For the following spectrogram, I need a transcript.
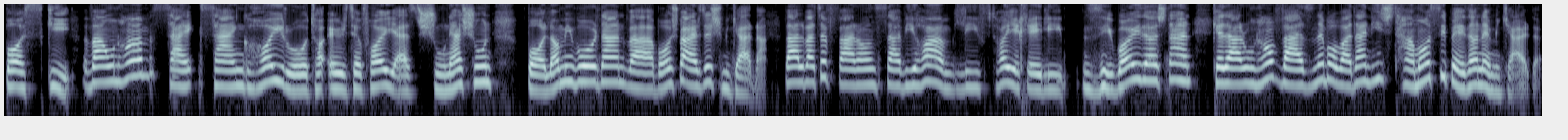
باسکی و اونها هم سنگ هایی رو تا ارتفاعی از شونهشون بالا می بردن و باش ورزش می‌کردن. و البته فرانسوی ها هم لیفت های خیلی زیبایی داشتن که در اونها وزنه با بدن هیچ تماسی پیدا نمی‌کرده.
